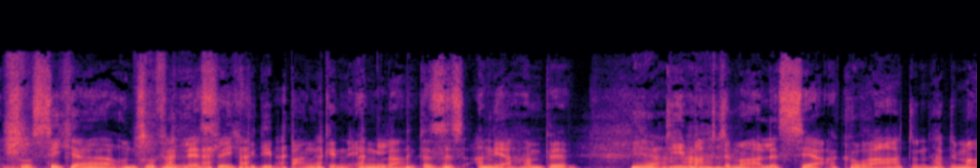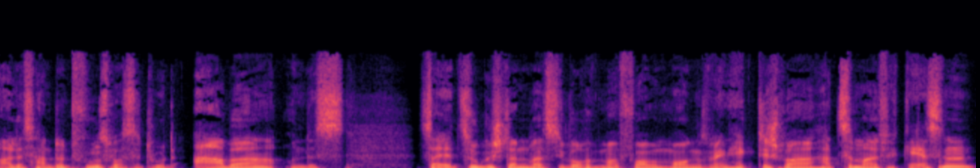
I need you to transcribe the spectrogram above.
so sicher und so verlässlich wie die Bank in England. Das ist Anja Hampel. Ja. Die macht immer alles sehr akkurat und hat immer alles Hand und Fuß, was sie tut. Aber, und es sei ihr zugestanden, weil es die Woche mal vor morgens ein wenig hektisch war, hat sie mal vergessen,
